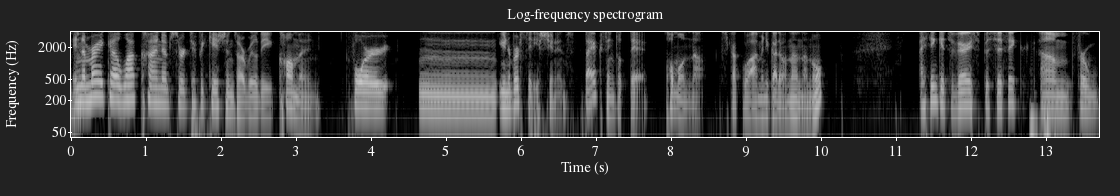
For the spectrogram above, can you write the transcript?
In America, what kind of certifications are really common for mm, university students? 大学生にとってコモンな資格はアメリカでは何なの I think it's very specific um, for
